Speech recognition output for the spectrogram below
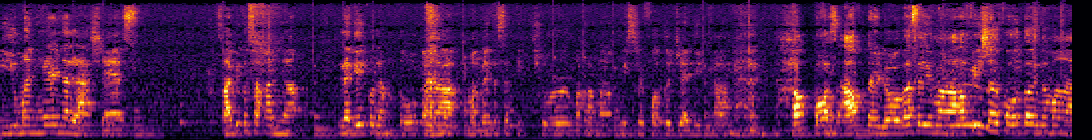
human hair na lashes, sabi ko sa kanya, ilagay ko lang to para maganda sa picture, baka ma Mr. Photogenic ka. Tapos, after lo, kasi yung mga official photo ng mga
